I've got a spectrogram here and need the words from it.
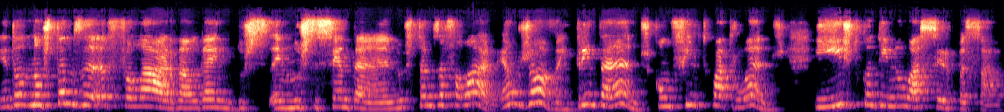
Então não estamos a falar de alguém dos, nos 60 anos, estamos a falar, é um jovem, 30 anos, com um filho de 4 anos, e isto continua a ser passado.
